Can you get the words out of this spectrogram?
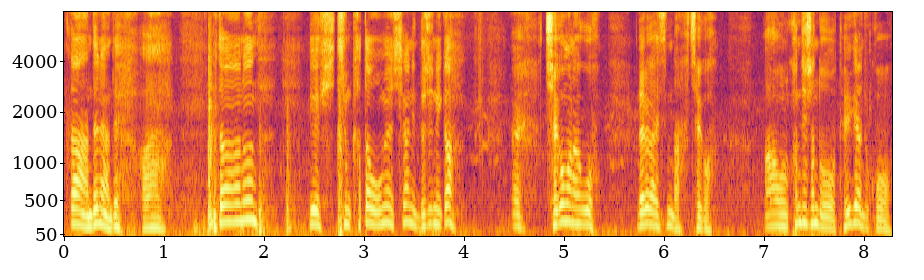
일단 안 되네 안 돼. 아 일단은 이 지금 갔다 오면 시간이 늦으니까 에, 제거만 하고 내려가겠습니다. 제거. 아 오늘 컨디션도 되게 안 좋고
